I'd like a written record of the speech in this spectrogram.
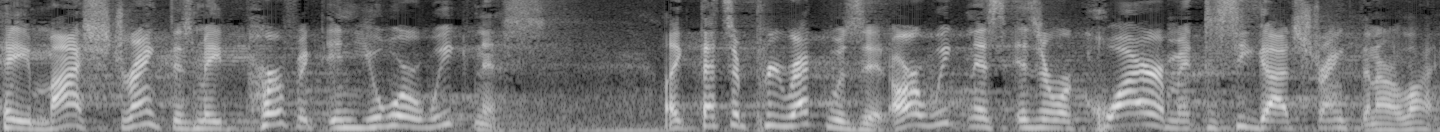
hey, my strength is made perfect in your weakness. Like, that's a prerequisite. Our weakness is a requirement to see God's strength in our life.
